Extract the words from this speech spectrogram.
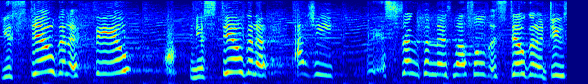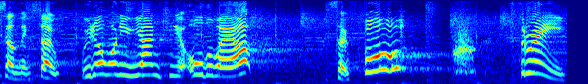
You're still going to feel and you're still to actually strengthen those muscles. It's still to do something. So we don't want you yanking it all the way up. So four, three,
